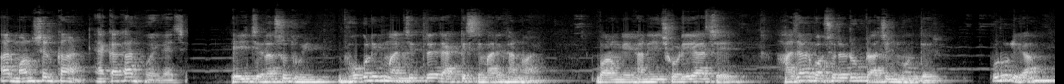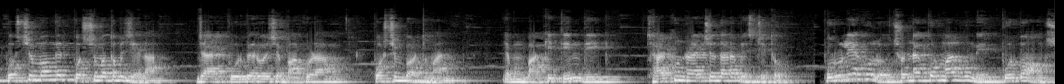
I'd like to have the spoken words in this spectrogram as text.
আর মানুষের গান একাকার হয়ে গেছে। এই জেলা শুধুই ভৌগোলিক মানচিত্রের একটি সীমারেখা নয়, বরং এখানেই ছড়িয়ে আছে হাজার বছরেরও প্রাচীন মন্দির। পুরুলিয়া পশ্চিমবঙ্গের পশ্চিমতম জেলা, যার পূর্বে রয়েছে বাঁকুড়া, পশ্চিম বর্ধমান এবং বাকি তিন দিক ঝাড়খণ্ড রাজ্য দ্বারা বেষ্টিত। পুরুলিয়া হল ছোটনাগপুর মালভূমির পূর্ব অংশ।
